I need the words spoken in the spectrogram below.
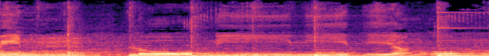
มิน โลกนี้มีเพียงองค์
